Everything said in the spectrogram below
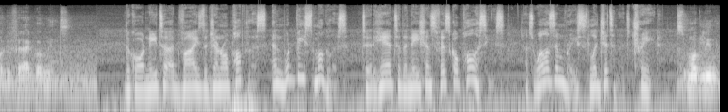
of the federal government. The coordinator advised the general populace and would-be smugglers to adhere to the nation's fiscal policies as well as embrace legitimate trade. Smuggling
